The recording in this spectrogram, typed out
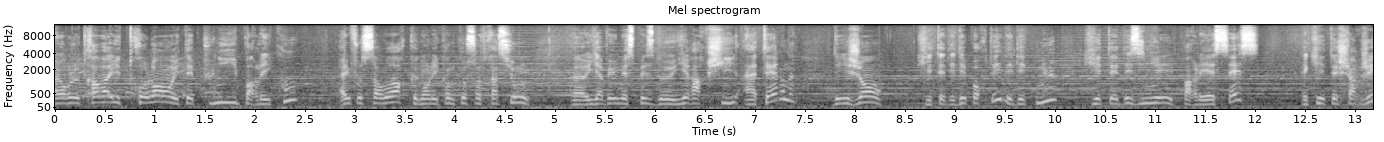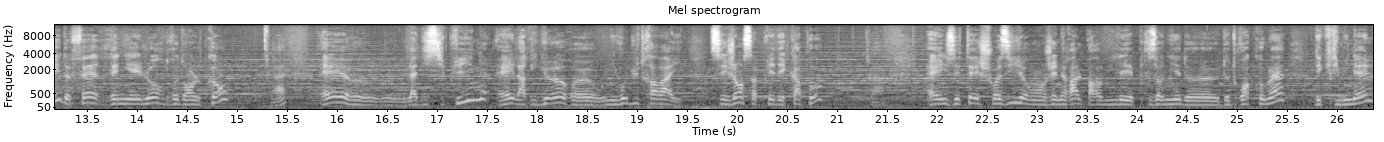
Alors le travail trop lent était puni par les coups. Il faut savoir que dans les camps de concentration, euh, il y avait une espèce de hiérarchie interne, des gens qui étaient des déportés, des détenus, qui étaient désignés par les SS et qui étaient chargés de faire régner l'ordre dans le camp. Hein, et euh, la discipline et la rigueur euh, au niveau du travail. Ces gens s'appelaient des capots. Hein, et ils étaient choisis en général parmi les prisonniers de droit commun, des criminels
